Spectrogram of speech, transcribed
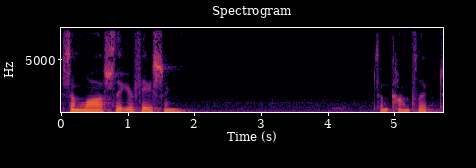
some loss that you're facing, some conflict.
